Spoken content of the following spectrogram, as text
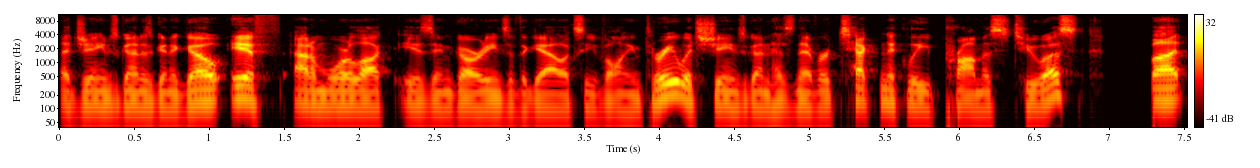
that James Gunn is going to go if Adam Warlock is in Guardians of the Galaxy Volume 3, which James Gunn has never technically promised to us. But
